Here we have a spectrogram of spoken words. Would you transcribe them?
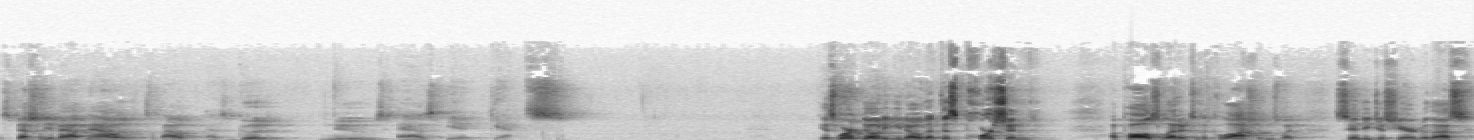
especially about now, is about as good news as it gets. It's worth noting, you know, that this portion Uh, Paul's letter to the Colossians, what Cindy just shared with us,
